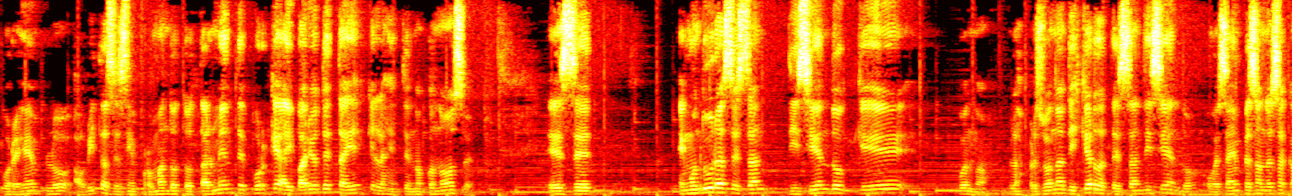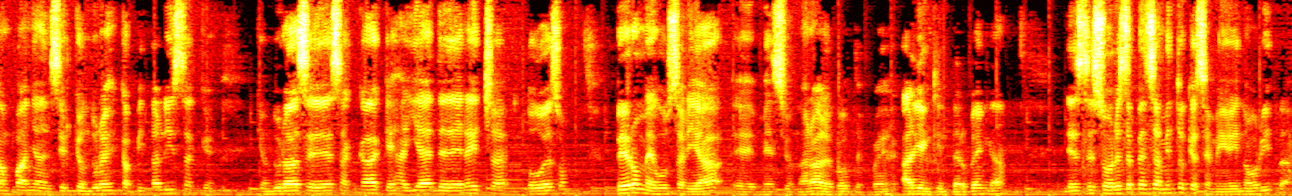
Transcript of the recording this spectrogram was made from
por ejemplo, ahorita se está informando totalmente porque hay varios detalles que la gente no conoce. Este, en Honduras se están diciendo que bueno, las personas de izquierda te están diciendo o están empezando esa campaña de decir que Honduras es capitalista, que, que Honduras es acá, que es allá, es de derecha y todo eso. Pero me gustaría eh, mencionar algo, después alguien que intervenga, este, sobre este pensamiento que se me vino ahorita.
